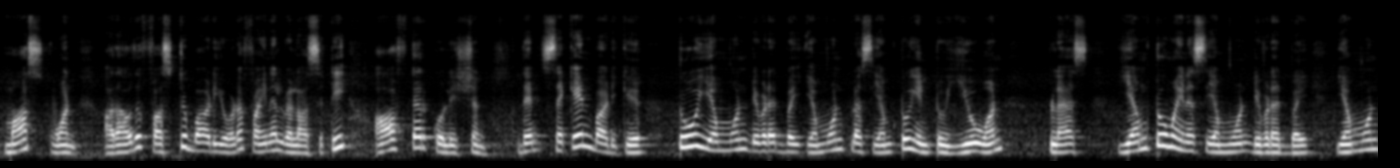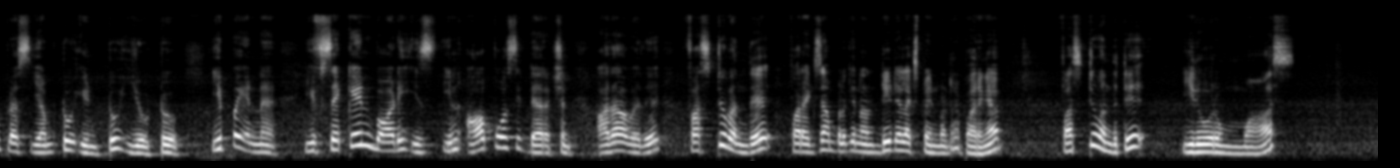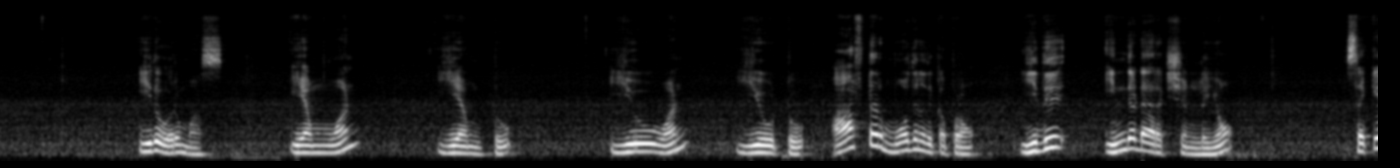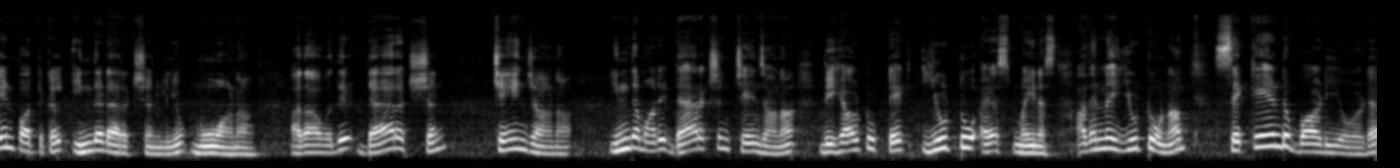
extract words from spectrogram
mass one அதாவது first பாடியோட final velocity after collision then second பாடிக்கு two m one divided by m one plus m two into u one plus m two minus m one divided by m one plus m two into u two இப்போ என்ன? If second body is in opposite direction அதாவது first வந்து for எக்ஸாம்பிளுக்கு நான் detail explain பண்ணுறேன் பாருங்கள் first வந்துட்டு இது ஒரு மாஸ் இது ஒரு mass m one m two u one u two after மோதினதுக்கப்புறம் இது இந்த டைரக்ஷன்லேயும் செகண்ட் பார்ட்டிக்கல் இந்த டைரக்ஷன்லேயும் மூவ் ஆனா. அதாவது டைரக்ஷன் சேஞ்ச் ஆனா. இந்த மாதிரி டைரக்ஷன் சேஞ்ச் ஆனால் we have to take u two as minus அது என்ன யூ டூனா செகண்ட் பாடியோட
